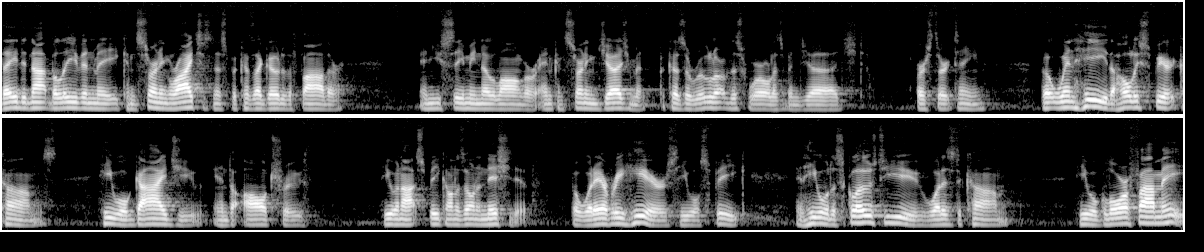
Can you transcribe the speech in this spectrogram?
they did not believe in me. Concerning righteousness, because I go to the Father, and you see me no longer. And concerning judgment, because the ruler of this world has been judged. Verse 13. But when he, the Holy Spirit, comes, he will guide you into all truth. He will not speak on his own initiative, but whatever he hears, he will speak and he will disclose to you what is to come. He will glorify me,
